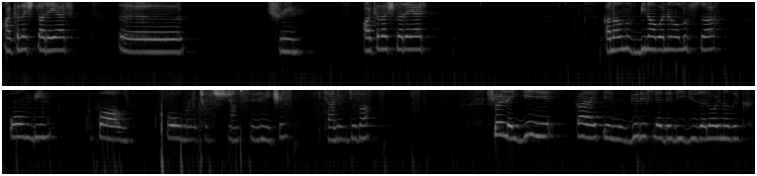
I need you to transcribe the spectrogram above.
Arkadaşlar eğer ee, düşüneyim. Arkadaşlar eğer kanalımız 1000 abone olursa 10.000 kupa al kupa olmaya çalışacağım sizin için bir tane videoda. Şöyle yeni Karakterimiz Griff'le de bir güzel oynadık.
